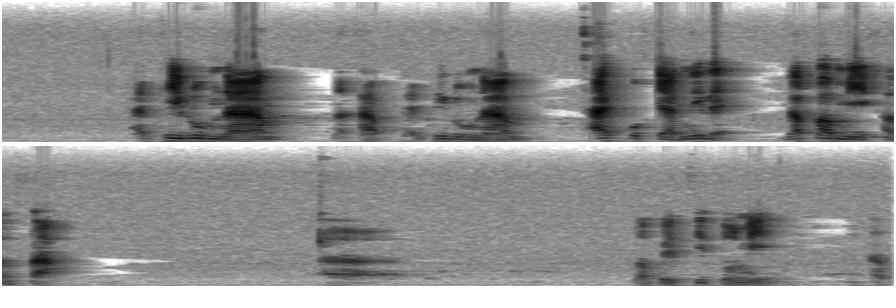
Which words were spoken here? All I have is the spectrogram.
ำแผนที่ลุ่มน้ำนะครับ แผนที่ลุ่มน้ำใช้โปรแกรมนี้แหละ แล้วก็มีคำสั่งเราเป็นที่ตัวนี้นะครับ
